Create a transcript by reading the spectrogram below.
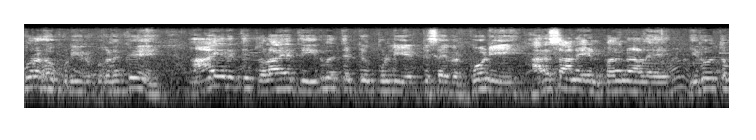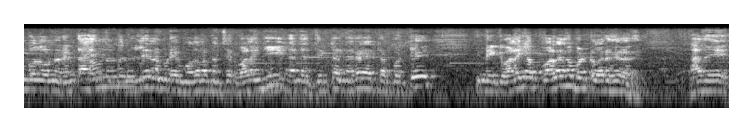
ஊரக குடியிருப்புகளுக்கு ஆயிரத்தி தொள்ளாயிரத்தி இருபத்தெட்டு புள்ளி எட்டு சைபர் கோடி அரசாணை எண் பதினாலு இருபத்தொன்பது ஒன்று ரெண்டாயிரத்தி பதினிலே நம்முடைய முதலமைச்சர் வழங்கி அந்த திட்டம் நிறைவேற்றப்பட்டு இன்றைக்கு வழங்க வழங்கப்பட்டு வருகிறது. அது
